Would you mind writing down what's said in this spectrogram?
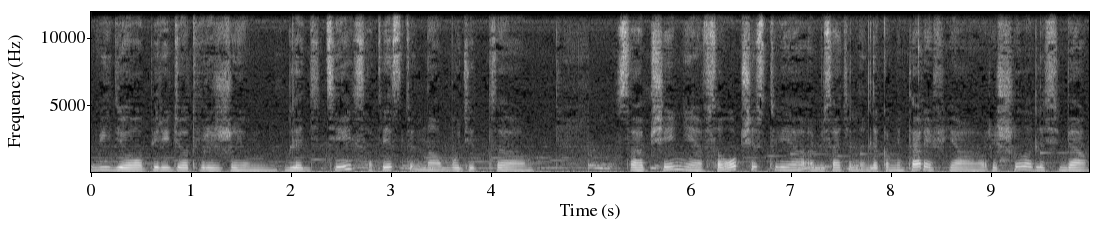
видео перейдет в режим для детей, соответственно, будет сообщение в сообществе. Обязательно для комментариев я решила для себя,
